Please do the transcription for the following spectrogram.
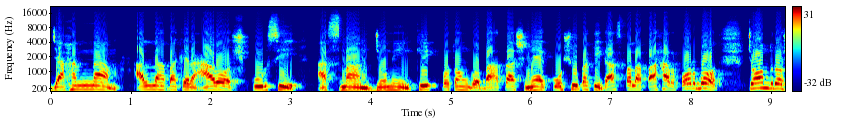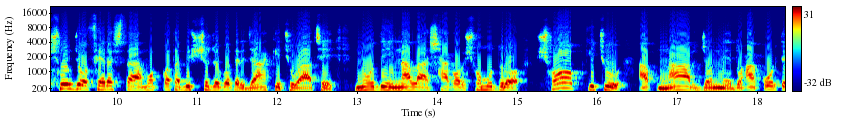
জাহান্নাম, আল্লাহ পাকের আরশ, কুরসি আসমান, জমিন, কীট, পতঙ্গ, বাতাস, মেঘ, পশু, পাখি, গাছপালা, পাহাড়, পর্বত, চন্দ্র, সূর্য, ফেরেশতা, মোট কথা বিশ্বজগতের যা কিছু আছে, নদী, নালা, সাগর, সমুদ্র সব কিছু আপনার জন্যে দোয়া করতে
